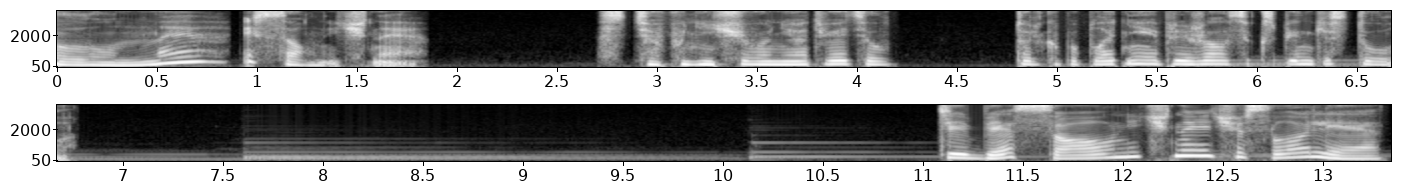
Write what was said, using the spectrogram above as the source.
«Лунное и солнечное». Степа ничего не ответил, только поплотнее прижался к спинке стула. «Тебе солнечное число лет»,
